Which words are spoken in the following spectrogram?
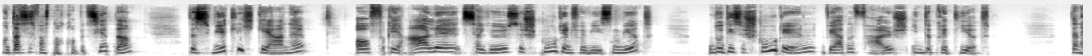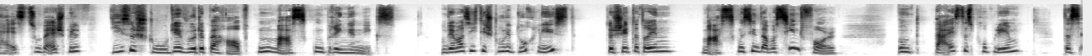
und das ist fast noch komplizierter, dass wirklich gerne auf reale, seriöse Studien verwiesen wird. Nur diese Studien werden falsch interpretiert. Dann heißt zum Beispiel, diese Studie würde behaupten, Masken bringen nichts. Und wenn man sich die Studie durchliest, da steht da drin, Masken sind aber sinnvoll. Und da ist das Problem, dass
